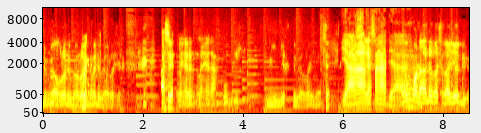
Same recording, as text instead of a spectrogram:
demi allah demi allah demi allah sih asli leher leher aku ih diinjek ini mah. ya nggak sengaja. Emang mana ada nggak sengaja di,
